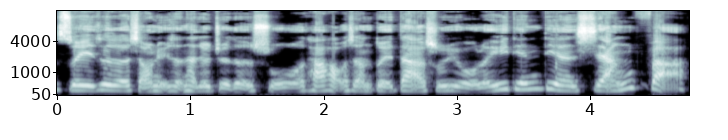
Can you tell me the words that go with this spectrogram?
所以这个小女生她就觉得说，她好像对大叔有了一点点想法，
